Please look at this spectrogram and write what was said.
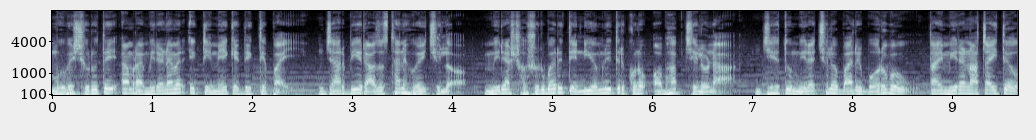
মুভির শুরুতেই আমরা মীরা নামের একটি মেয়েকে দেখতে পাই, যার বিয়ে রাজস্থানে হয়েছিল। মীরা শ্বশুরবাড়িতে নিয়মনীতির কোনো অভাব ছিল না। যেহেতু মীরা ছিল বাড়ির বড় বউ, তাই মীরা না চাইতেও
